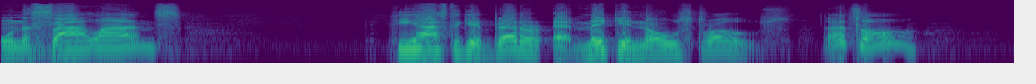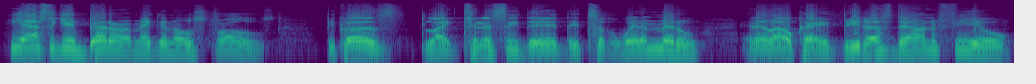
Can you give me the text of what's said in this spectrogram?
on the sidelines, he has to get better at making those throws. That's all. He has to get better at making those throws. Because, like Tennessee did, they took away the middle and they're like, okay, beat us down the field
